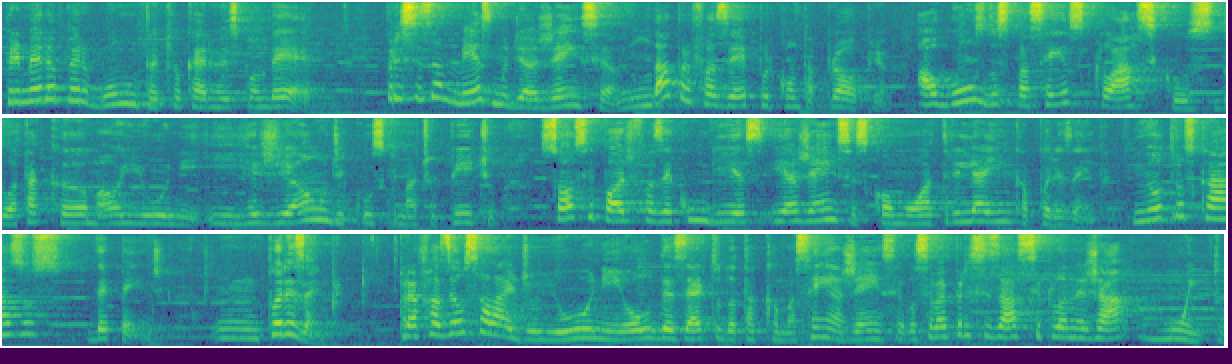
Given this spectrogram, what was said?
Primeira pergunta que eu quero responder é: Precisa mesmo de agência? Não dá para fazer por conta própria? Alguns dos passeios clássicos do Atacama, Uyuni e região de Cusco e Machu Picchu só se pode fazer com guias e agências, como a Trilha Inca, por exemplo. Em outros casos, depende. Hum, por exemplo, para fazer o Salar de Uyuni ou o deserto do Atacama sem agência, você vai precisar se planejar muito,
